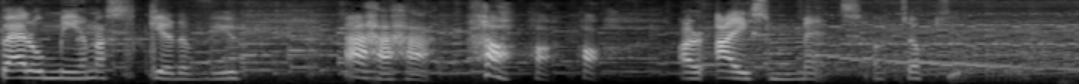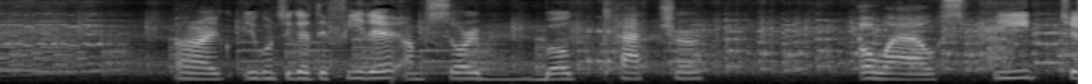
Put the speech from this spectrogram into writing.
Battle me, I'm not scared of you. Ha ha ha. Ha ha ha. Our eyes met. I'll talk you. Alright, you're going to get defeated. I'm sorry, bug catcher. Oh wow, speed 2.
